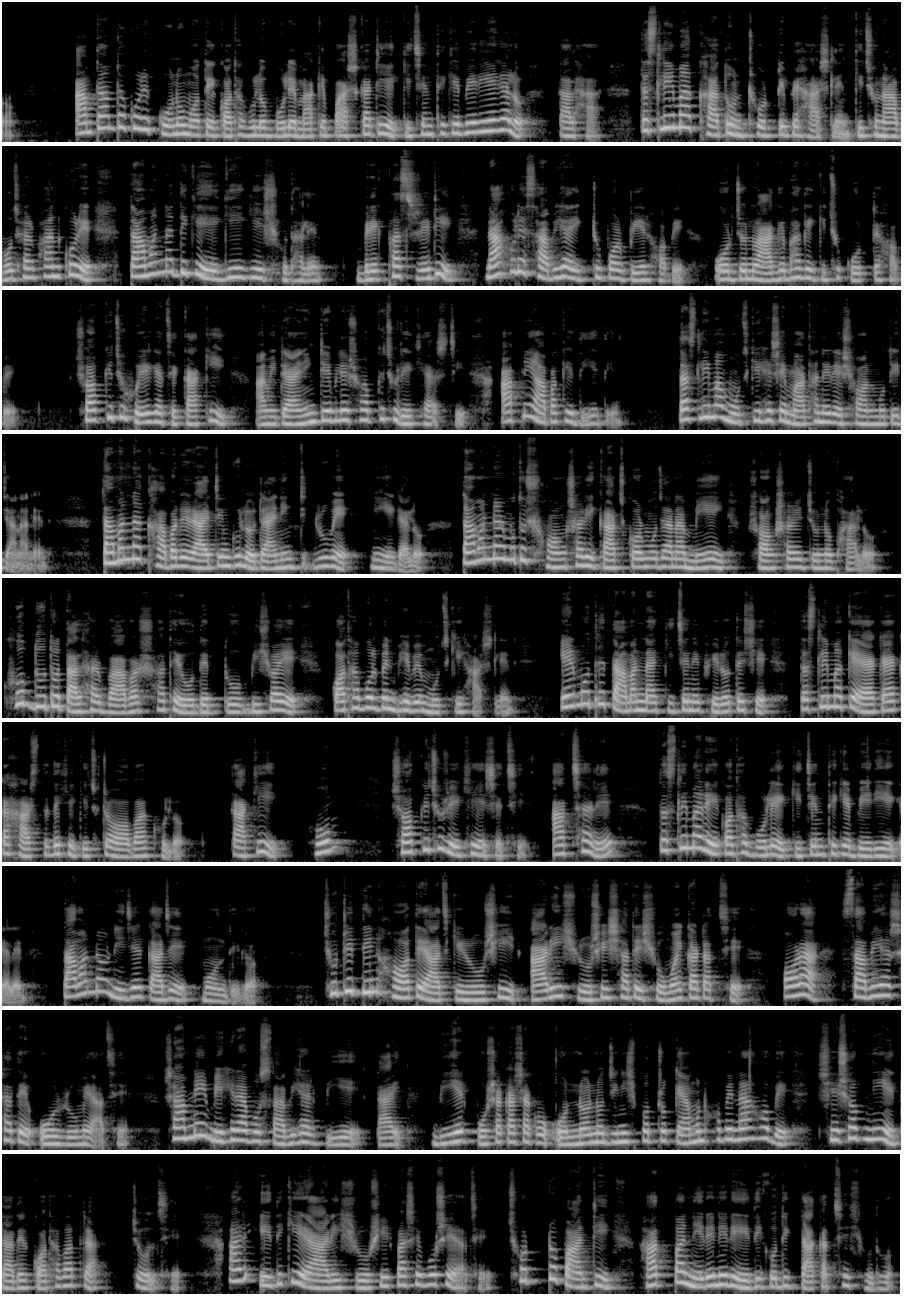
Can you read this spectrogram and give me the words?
আমতা আমতা করে কোনো মতে কথাগুলো বলে মাকে পাশ কাটিয়ে কিচেন থেকে বেরিয়ে গেল তালহা। তসলিমা খাতুন ঠোঁট টিপে হাসলেন, কিছু না বোঝার ভান করে তামান্নার দিকে এগিয়ে গিয়ে শোধালেন ব্রেকফাস্ট রেডি না হলে সাবিয়া একটু পর বের হবে, ওর জন্য আগে ভাগে কিছু করতে হবে। সব কিছু হয়ে গেছে, কাকি, আমি ডাইনিং টেবিলে সব কিছু রেখে আসছি, আপনি আপাকে দিয়ে দিন। তাসলিমা মুচকি হেসে মাথা নেড়ে সম্মতি জানালেন তামান্না খাবারের আইটেমগুলো ডাইনিং রুমে নিয়ে গেল। তামান্নার মতো সংসারী কাজকর্ম জানা মেয়েই সংসারের জন্য ভালো। খুব দ্রুত তালহার বাবার সাথে ওদের দু, বিষয়ে কথা বলবেন ভেবে মুচকি হাসলেন। এর মধ্যে তামান্না কিচেনে ফেরত এসে তসলিমাকে একা একা হাসতে দেখে কিছুটা অবাক হলো। কাকি, হোম সব কিছু রেখে এসেছি। আচ্ছা রে। তসলিমার এ কথা বলে কিচেন থেকে বেরিয়ে গেলেন। তামান্নাও নিজের কাজে মন দিল। ছুটির দিন হওয়াতে আজকে রশির আরিশ রশির সাথে সময় কাটাচ্ছে। ওরা সাবিহার সাথে ওর রুমে আছে। সামনেই বেহেরাবো সাবিহার বিয়ে। তাই বিয়ের পোশাক আশাক ও অন্যান্য জিনিসপত্র কেমন হবে না হবে সেসব নিয়ে তাদের কথাবার্তা চলছে। আর এদিকে আরিশ রশির পাশে বসে আছে। ছোট্ট পানটি হাত পা নেড়ে নেড়ে এদিক ওদিক তাকাচ্ছে শুধু।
